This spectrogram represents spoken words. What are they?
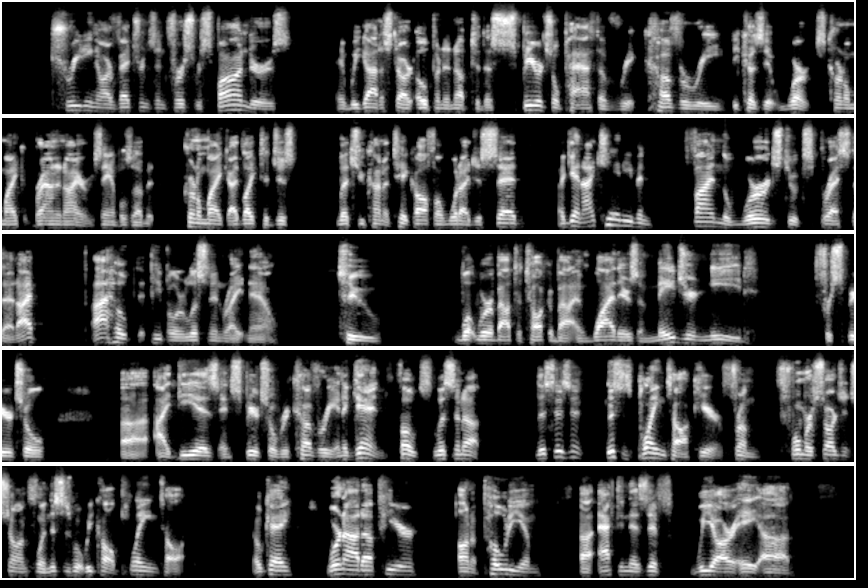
treating our veterans and first responders. And we got to start opening up to the spiritual path of recovery because it works. Colonel Mike Brown and I are examples of it. Colonel Mike, I'd like to just let you kind of take off on what I just said. Again, I can't even find the words to express that. I I hope that people are listening right now to what we're about to talk about and why there's a major need for spiritual uh, ideas and spiritual recovery. And again, folks, listen up. This isn't this is plain talk here from former Sergeant Sean Flynn. This is what we call plain talk. Okay, we're not up here on a podium uh, acting as if we are a uh,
